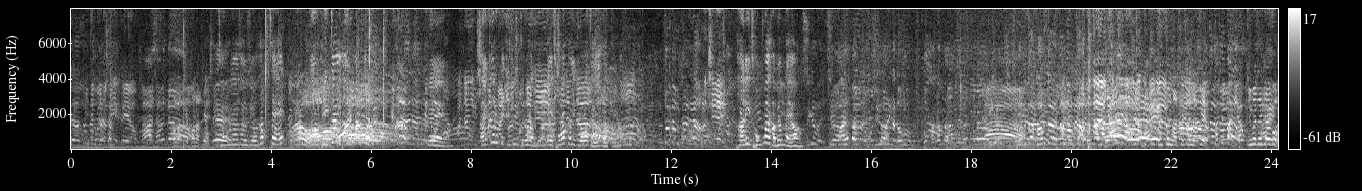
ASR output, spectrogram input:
돼요. 좀더 넘겨야 자, 잘한다. 더 낮게, 더 낮게. NC 정우현 선수 하체 어, 굉장히 발빠르죠. 네, 날카롭게 기술이 들어갔는데 정확하게 들어가지 않은 것 같아요. 좀 더 붙여야 돼요. 발이 정말 가볍네요. 지금 지금 아랫발 진거리가 너무 너무 가깝다 상대가 지금. 더 붙여, 더 붙여, 좀더 붙여. 좀 낮게 좀 낮게 이마저기 하고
